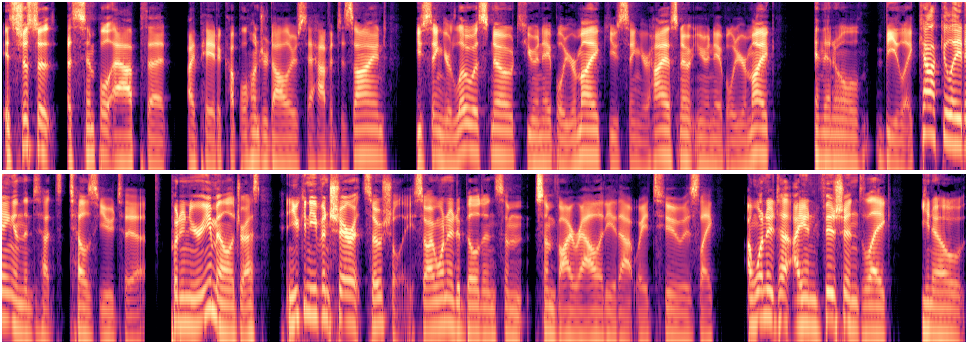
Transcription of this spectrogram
it's just a, a simple app that i paid a couple hundred dollars to have it designed. You sing your lowest note you enable your mic you sing your highest note you enable your mic and then it'll be like calculating and then t- tells you to put in your email address. And you can even share it socially. So i wanted to build in some some virality that way too is like i wanted to i envisioned like you know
